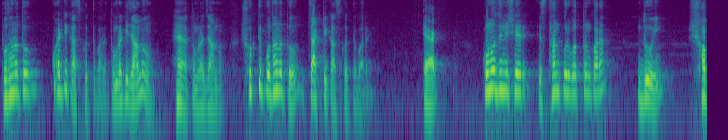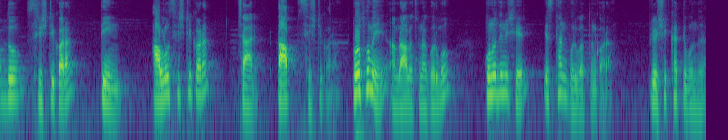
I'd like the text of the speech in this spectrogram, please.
প্রধানত কয়টি কাজ করতে পারে? তোমরা কি জানো? হ্যাঁ তোমরা জানো। শক্তি প্রধানত চারটি কাজ করতে পারে। এক, কোনো জিনিসের স্থান পরিবর্তন করা। দুই, শব্দ সৃষ্টি করা। তিন, আলো সৃষ্টি করা। চার, তাপ সৃষ্টি করা। প্রথমে আমরা আলোচনা করব কোনো জিনিসের স্থান পরিবর্তন করা। প্রিয় শিক্ষার্থী বন্ধুরা,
